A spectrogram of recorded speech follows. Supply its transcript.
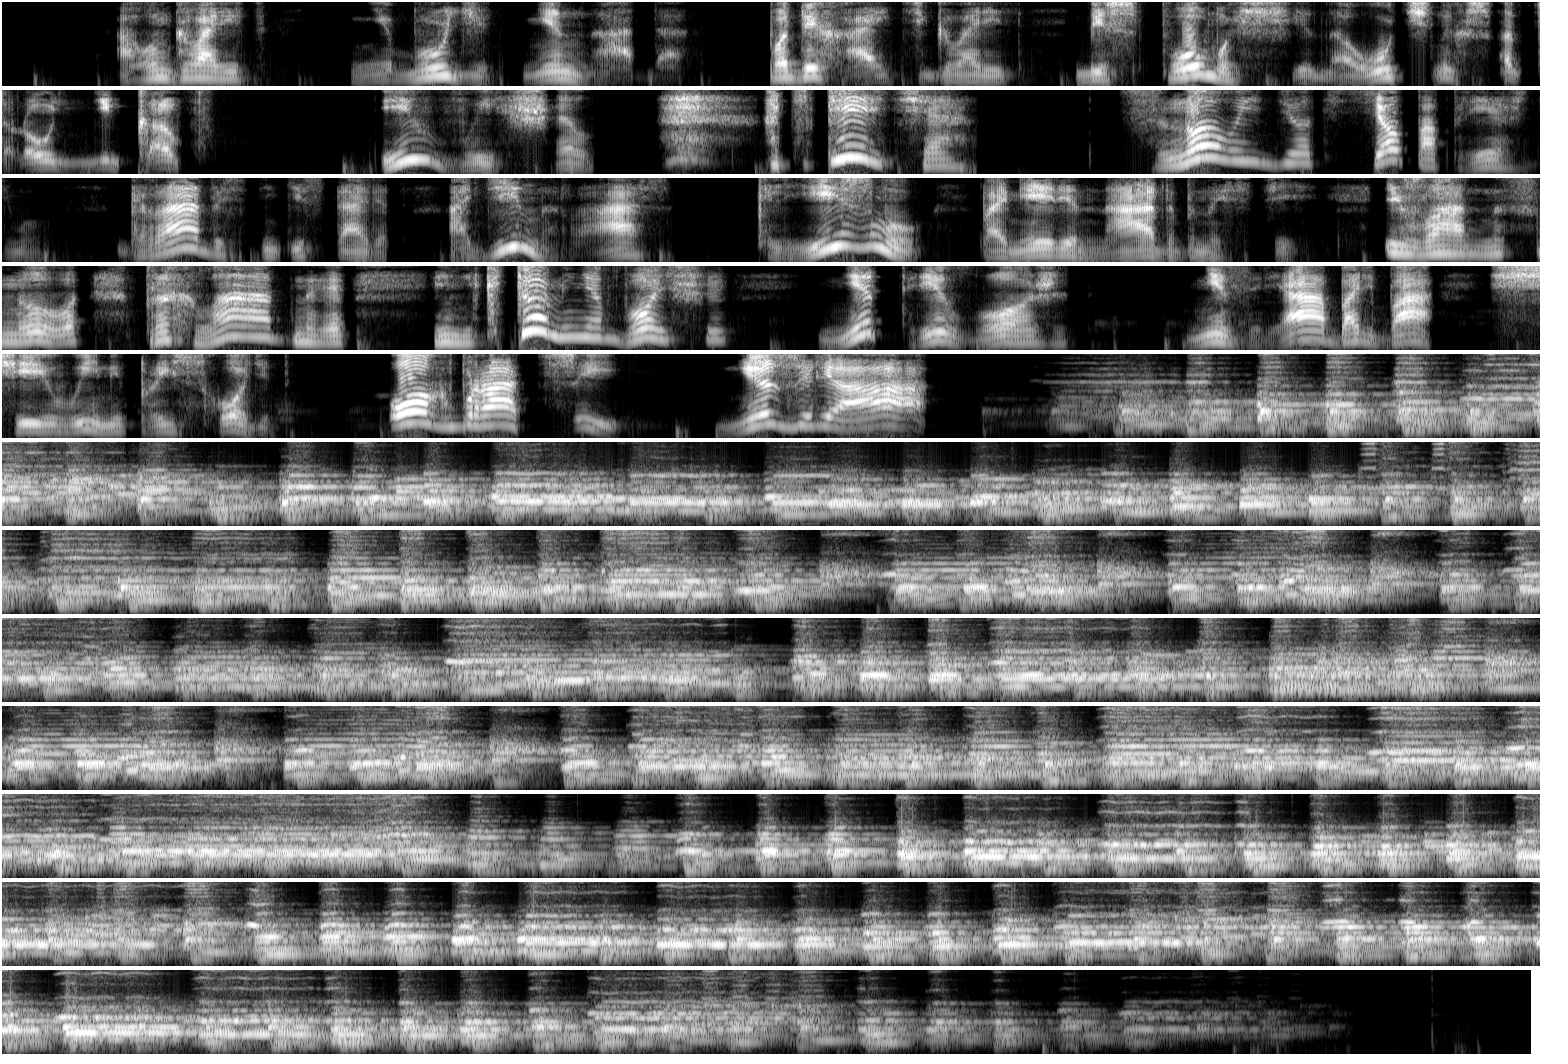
А он говорит, не будет, не надо. Подыхайте, говорит, без помощи научных сотрудников. И вышел. А теперь-ча снова идет все по-прежнему. Градусники ставят один раз, клизму по мере надобности. И ванна снова прохладная, и никто меня больше не тревожит. Не зря борьба с чаевыми происходит. Ох, братцы, не зря!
